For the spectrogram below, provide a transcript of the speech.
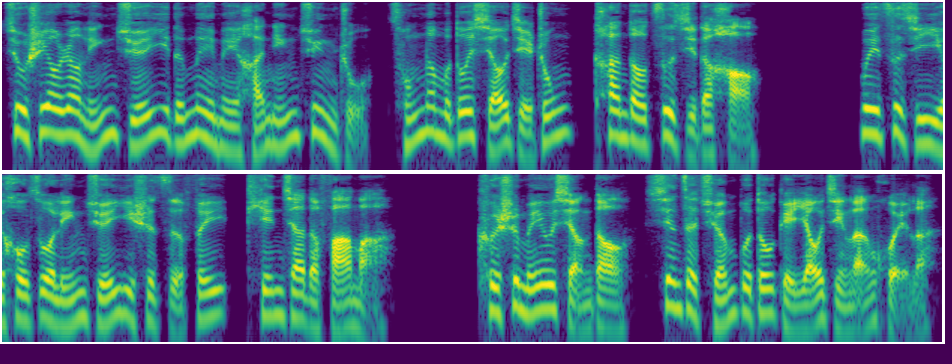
就是要让林觉意的妹妹韩宁郡主从那么多小姐中看到自己的好，为自己以后做林觉意世子妃添加的砝码。可是没有想到，现在全部都给姚锦兰毁了。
